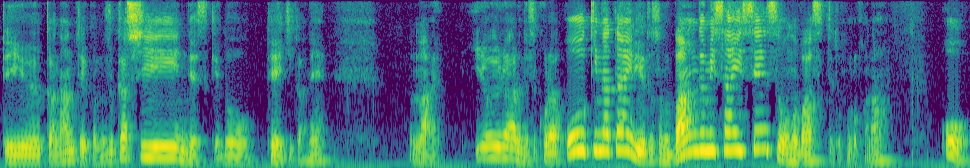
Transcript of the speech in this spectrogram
ていうか、なんというか難しいんですけど、定義がね。まあ、いろいろあるんです。これは大きな単位で言うと、その番組再生数を伸ばすってところかな。を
